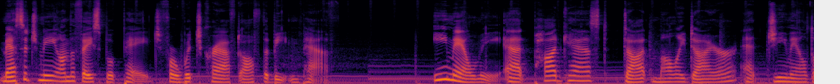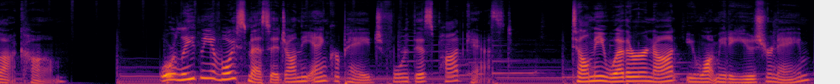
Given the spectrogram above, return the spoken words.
Message me on the Facebook page for Witchcraft Off the Beaten Path email me at podcast.mollydyer at gmail.com or leave me a voice message on the anchor page for this podcast. Tell me whether or not you want me to use your name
